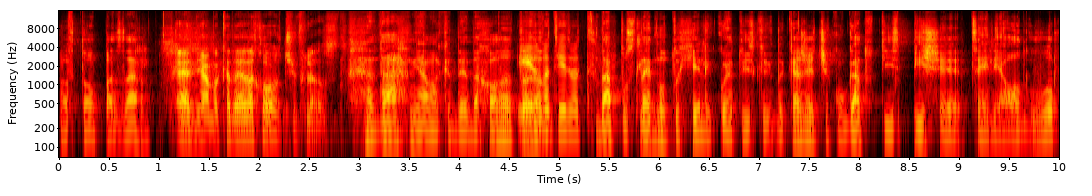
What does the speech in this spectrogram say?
В този пазар. Е, няма къде да ходят, че влязат. Да, няма къде да ходят. Идват, идват. Да, последното хели, което исках да кажа е, че когато ти изпише целият отговор,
